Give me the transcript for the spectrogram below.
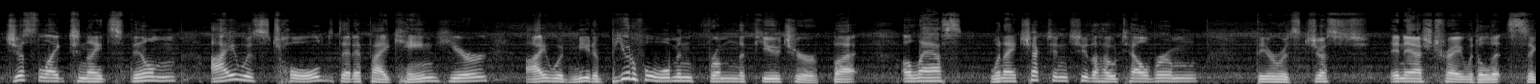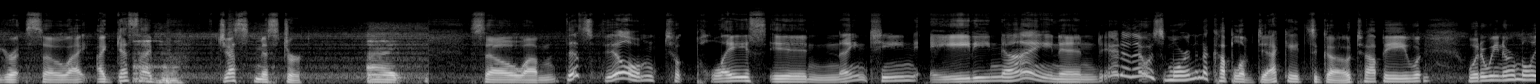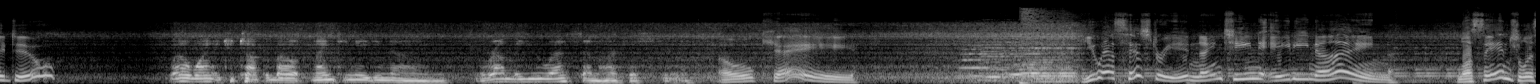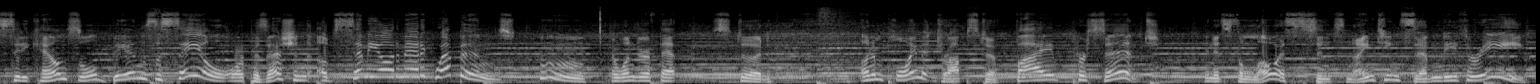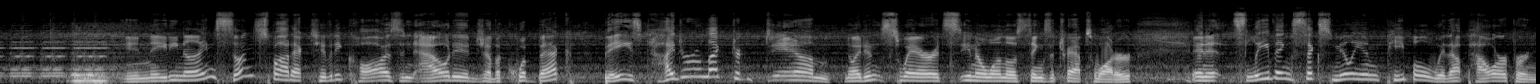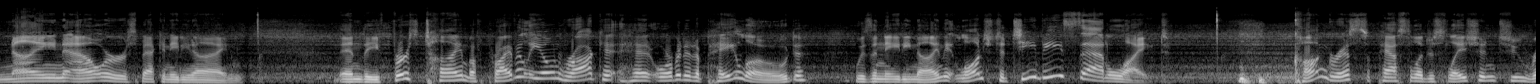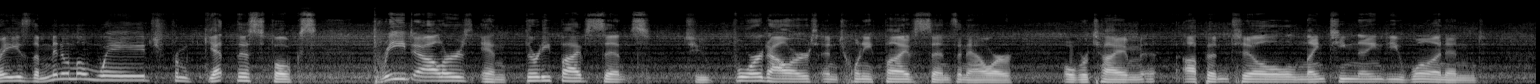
just like tonight's film, I was told that if I came here, I would meet a beautiful woman from the future. But alas, when I checked into the hotel room, there was just an ashtray with a lit cigarette. So I, I guess I just missed her. Right. So um, this film took place in 1989, and you know that was more than a couple of decades ago. Toppie, what, what do we normally do? Well, why don't you talk about 1989 around the U.S. and our history? Okay. U.S. history in 1989. Los Angeles City Council bans the sale or possession of semi automatic weapons. Hmm, I wonder if that stood. Unemployment drops to 5%, and it's the lowest since 1973. In 89, sunspot activity caused an outage of a Quebec based hydroelectric dam. No, I didn't swear. It's, you know, one of those things that traps water. And it's leaving 6 million people without power for nine hours back in 89. And the first time a privately owned rocket had orbited a payload was in 89. It launched a TV satellite. Congress passed legislation to raise the minimum wage from, get this, folks, $3.35 to $4.25 an hour overtime up until 1991. And,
